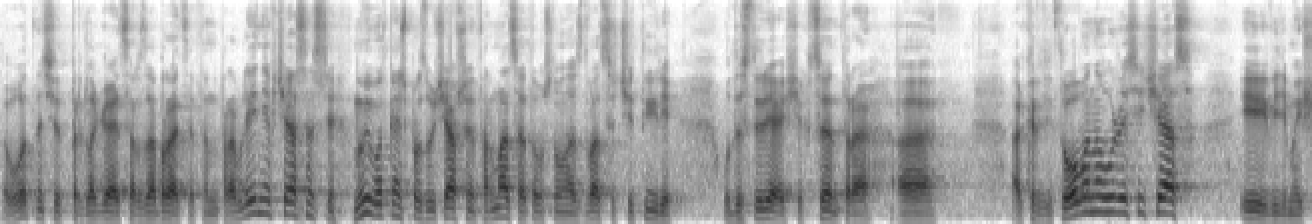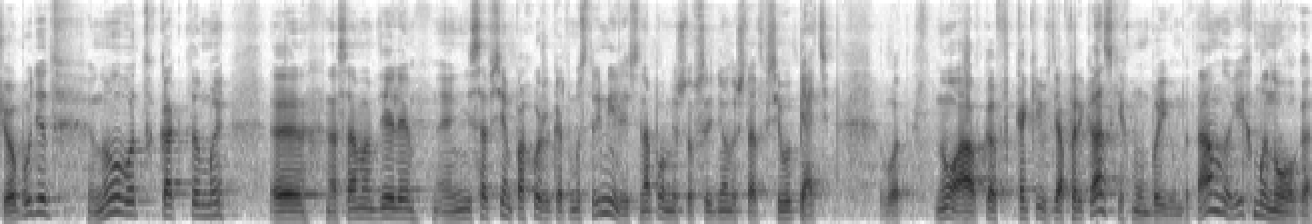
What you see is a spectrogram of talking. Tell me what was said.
вот, значит, предлагается разобрать это направление в частности. Ну и вот, конечно, прозвучавшая информация о том, что у нас 24 удостоверяющих центра э, аккредитовано уже сейчас, и, видимо, еще будет. Ну вот как-то мы Э, на самом деле э, не совсем похоже к этому стремились. Напомню, что в Соединенных Штатах всего пять. Вот. Ну а в каких-то африканских мумбаюмба там их много,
